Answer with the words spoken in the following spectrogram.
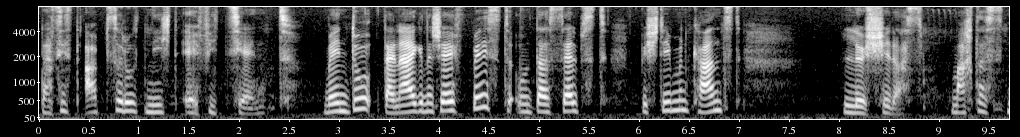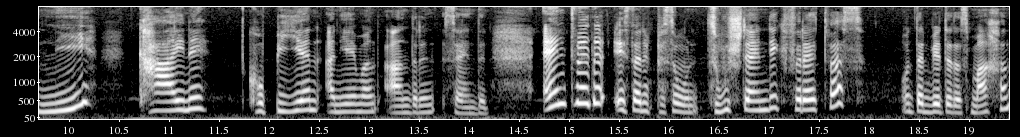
das ist absolut nicht effizient. Wenn du dein eigener Chef bist und das selbst bestimmen kannst, lösche das. Mach das nie. Keine Kopien an jemand anderen senden. Entweder ist eine Person zuständig für etwas und dann wird er das machen,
